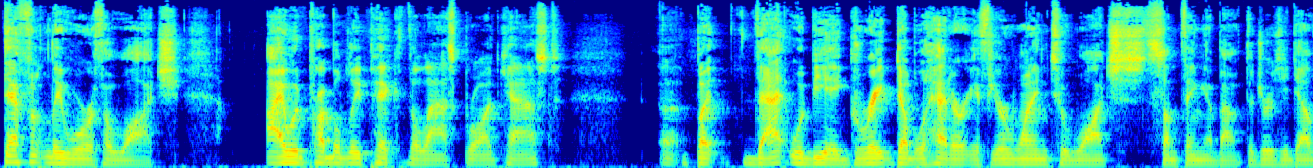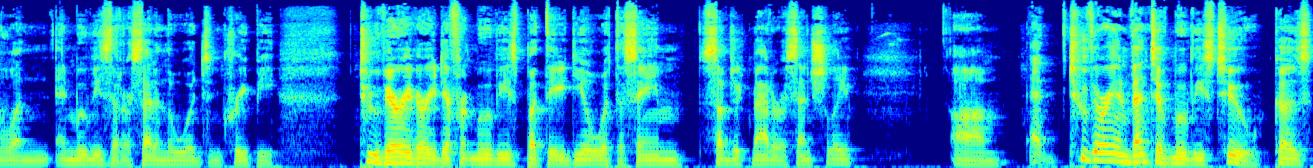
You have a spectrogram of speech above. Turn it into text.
definitely worth a watch. I would probably pick the last broadcast, uh, but that would be a great doubleheader if you're wanting to watch something about the Jersey Devil and, and movies that are set in the woods and creepy two very very different movies, but they deal with the same subject matter essentially. Um, two very inventive movies too, because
